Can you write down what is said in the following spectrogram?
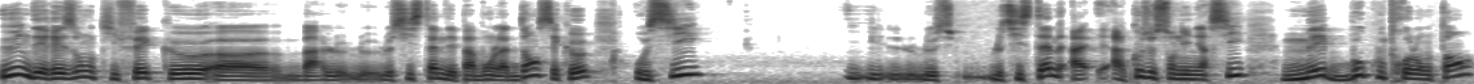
une des raisons qui fait que euh, bah, le, système n'est pas bon là-dedans, c'est que aussi le, système, à, cause de son inertie, met beaucoup trop longtemps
